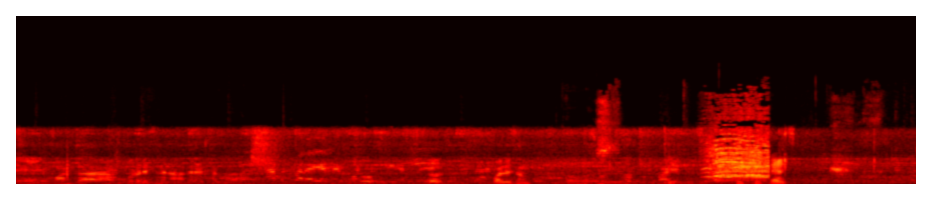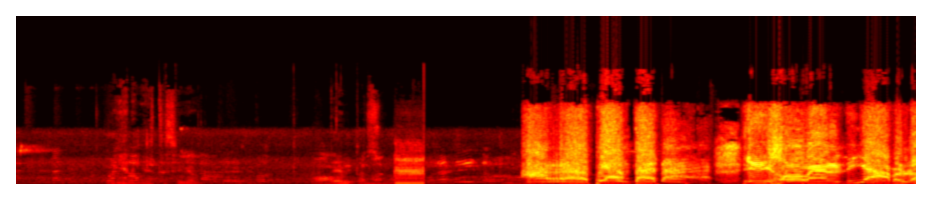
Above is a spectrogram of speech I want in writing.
Eh, ¿Cuántos colores tiene la bandera de El Salvador? Dos. Dos. ¿Cuáles son? Todos. Vaya. Miren este señor. Atentos. ¡Hijo del diablo!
